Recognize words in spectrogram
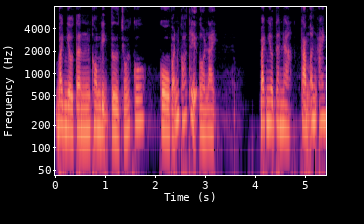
Bạch Nhiều Tân không định từ chối cô, cô vẫn có thể ở lại. Bạch Nhiều Tân à, cảm ơn anh.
